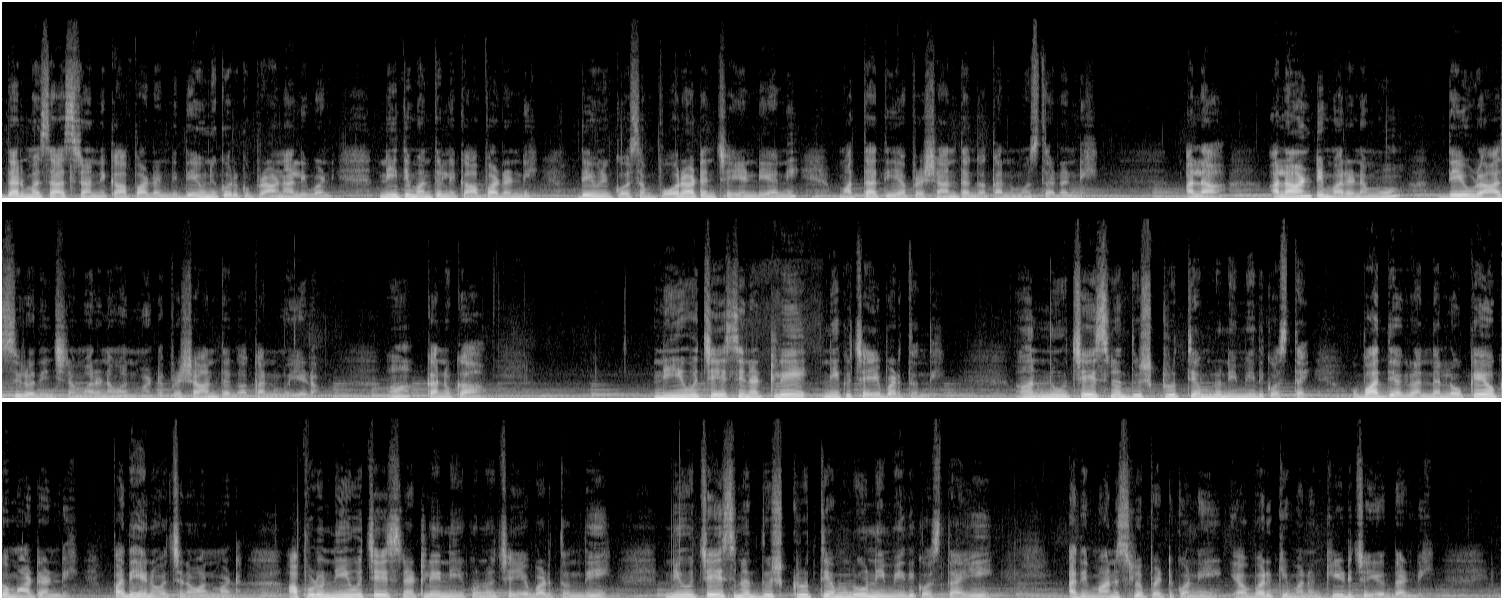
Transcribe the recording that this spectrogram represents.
ధర్మశాస్త్రాన్ని కాపాడండి. దేవుని కొరకు ప్రాణాలు ఇవ్వండి. నీతిమంతుల్ని కాపాడండి. దేవుని కోసం పోరాటం చేయండి అని మత్తాతీయ ప్రశాంతంగా కన్నుమూస్తాడండి అలా అలాంటి మరణము దేవుడు ఆశీర్వదించిన మరణం అనమాట ప్రశాంతంగా కన్నుమూయడం కనుక నీవు చేసినట్లే నీకు చేయబడుతుంది. నువ్వు చేసిన దుష్కృత్యములు నీ మీదకి వస్తాయి. ఉపాధ్యాయ గ్రంథంలో ఒకే ఒక మాట అండి. పదిహేను వచనం అన్నమాట. అప్పుడు నీవు చేసినట్లే నీకును చేయబడుతుంది. నీవు చేసిన దుష్కృత్యములు నీ మీదకి వస్తాయి. అది మనసులో పెట్టుకొని ఎవరికి మనం కీడు చేయొద్దండి.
